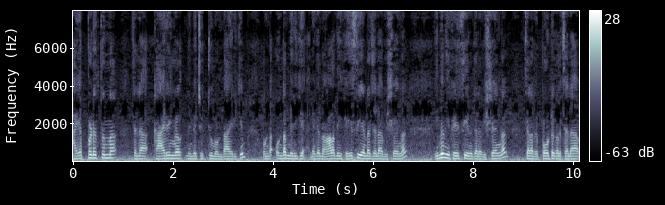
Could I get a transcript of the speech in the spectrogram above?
ഭയപ്പെടുത്തുന്ന ചില കാര്യങ്ങൾ നിന്റെ ചുറ്റും ഉണ്ടായിരിക്കും ഉണ്ട ഉണ്ടെന്നിരിക്കുക അല്ലെങ്കിൽ നാളെ നീ ഫേസ് ചെയ്യേണ്ട ചില വിഷയങ്ങൾ ഇന്ന് നീ ഫേസ് ചെയ്യുന്ന ചില വിഷയങ്ങൾ ചില റിപ്പോർട്ടുകൾ ചില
